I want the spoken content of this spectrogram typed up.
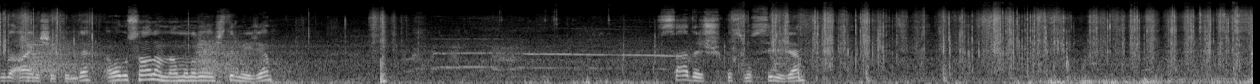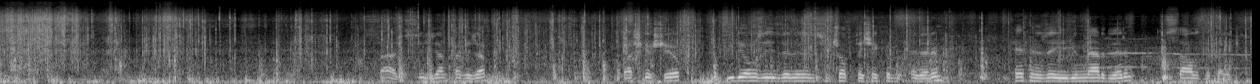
Bu da aynı şekilde. Ama bu sağlam ben bunu değiştirmeyeceğim. Sadece şu kısmı sileceğim. Sadece sileceğim, takacağım. Başka bir şey yok. Videomuzu izlediğiniz için çok teşekkür ederim. Hepinize iyi günler dilerim. Sağlıklı kalın.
